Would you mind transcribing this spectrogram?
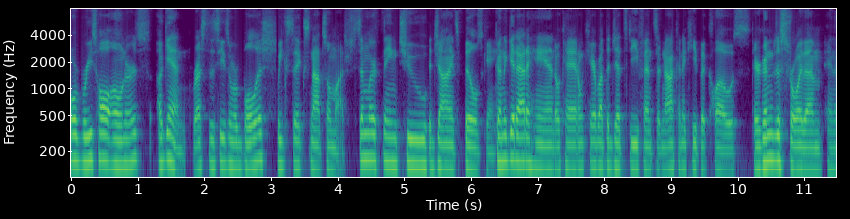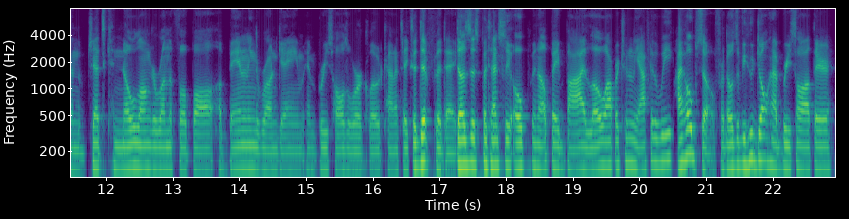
for Breece Hall owners. Again, rest of the season we're bullish. Week six, not so much. Similar thing to the Giants Bills game. Gonna get out of hand. Okay, I don't care about the Jets defense. They're not gonna keep it close. They're gonna destroy them, and then the Jets can no longer run the football, abandoning the run game, and Breece Hall's workload kind of takes a dip for the day. Does this potentially open up a buy low opportunity after the week? I hope so. For those of you who don't have Breece Hall out there,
